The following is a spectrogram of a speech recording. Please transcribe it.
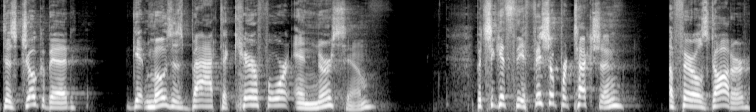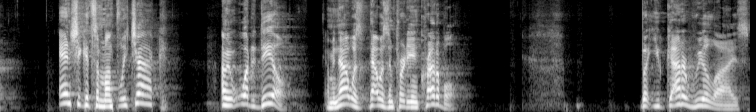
does Jochebed get Moses back to care for and nurse him, but she gets the official protection of Pharaoh's daughter, and she gets a monthly check. I mean, what a deal. I mean, that was, that was pretty incredible. But you got to realize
